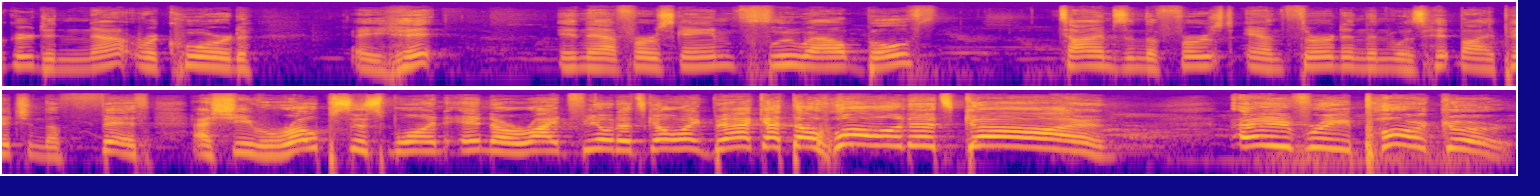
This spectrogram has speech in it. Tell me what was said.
Parker did not record a hit in that first game, flew out both times in the first and third, and then was hit by a pitch in the fifth as she ropes this one into right field. It's going back at the wall and it's gone. Avery Parker,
